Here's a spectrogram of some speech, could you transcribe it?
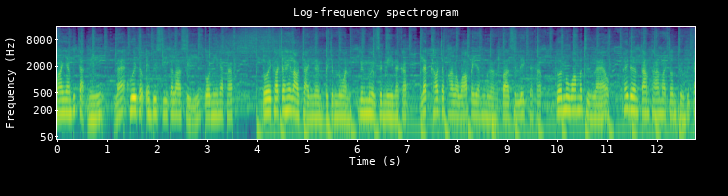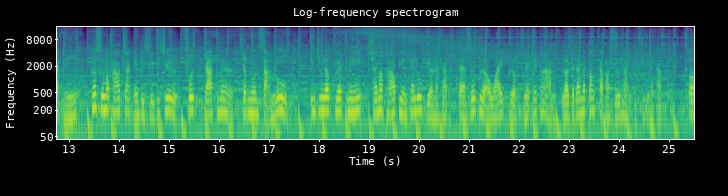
มายังพิกัดนี้ และคุยกับ NPC กลาสีตัวนี้นะครับ โดยเขาจะให้เราจ่ายเงินเป็นจำนวน 10,000เซนีนะครับ และเขาจะพาเราวาไปยังเมืองบาซิลิกนะครับ โดยเมื่อวามาถึงแล้ว ให้เดินตามทางมาจนถึงพิกัดนี้ เพื่อซื้อมะพร้าวจาก NPC ที่ชื่อ Fruit Gardener จำนวน 3 ลูกจริงๆ แล้วเควสนี้ใช้มะพร้าวเพียงแค่ลูกเดียวนะครับ แต่ซื้อเผื่อเอาไว้เผื่อเควสไม่ผ่าน เราจะได้ไม่ต้องกลับมาซื้อใหม่อีกทีนะครับ ต่อ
